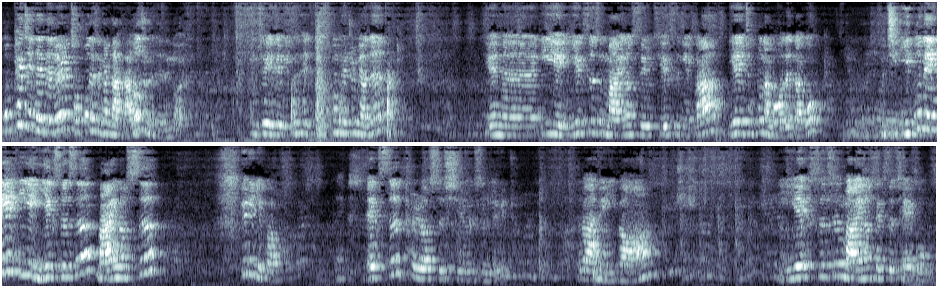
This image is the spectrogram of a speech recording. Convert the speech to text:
곱해진 애들을 적분해서 그냥 나, 나눠주면 되는 거예요. 그럼 제 이제 미분해, 미분 해주면은 얘는 2에 2x승 마이너스 1 dx니까 얘 적분하면 뭐가 된다고? 그치 2분의 1 2에 2x승 마이너스 1이니까 x 플러스 c 이렇게 쓰면 되겠죠. 그 다음에 2번 2x승 마이너스 x 제곱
